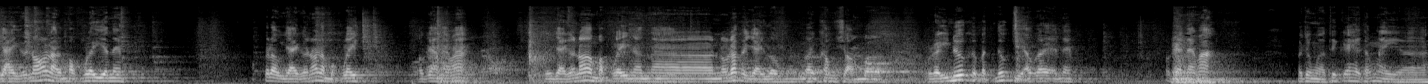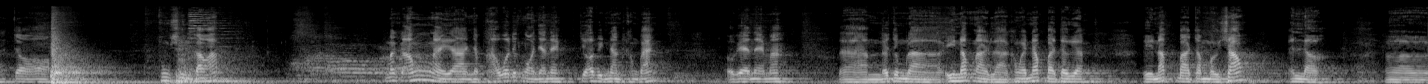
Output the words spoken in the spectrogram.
dày của nó là một ly anh em. Cái đầu dày của nó là một ly. Ok anh em ha độ dày của nó mọc một ly nên à, nó rất là dày luôn nên không sợ mà rỉ nước hay bịch nước gì ok anh em. Ok anh em ha. Nói chung là thiết kế hệ thống này à, cho phun xương cao áp. Mấy cái ống này à, nhập khẩu ở nước ngoài nha anh em chứ ở Việt Nam không bán. Ok anh em ha. Là, nói chung là inox này là không phải inox 34 anh inox 316 L. Ờ,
